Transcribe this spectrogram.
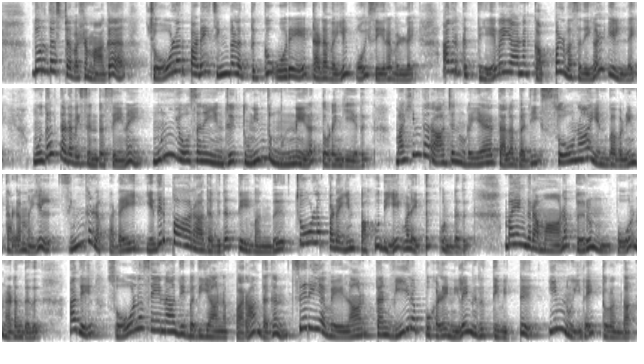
துரதிருஷ்டவசமாக சோழர் படை சிங்களத்துக்கு ஒரே தடவையில் போய் சேரவில்லை. அதற்கு தேவையான கப்பல் வசதிகள் இல்லை. முதல் தடவை சென்ற சேனை முன் யோசனையின்றி துணிந்து முன்னேறத் தொடங்கியது. மஹிந்தராஜனுடைய தளபதி சோனா என்பவனின் தலைமையில் சிங்களப்படை எதிர்பாராத விதத்தில் வந்து சோழப்படையின் பகுதியை வளைத்து கொண்டது. பயங்கரமான பெரும் போர் நடந்தது. அதில் சோழ சேனாதிபதியான பராந்தகன் சிறிய வேளான் தன் வீரப்புகழை நிலைநிறுத்திவிட்டு இன்னுயிரை துறந்தான்.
